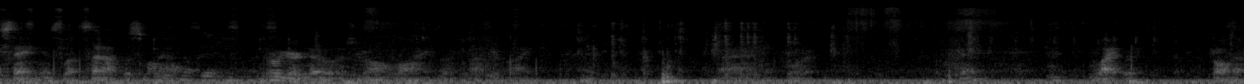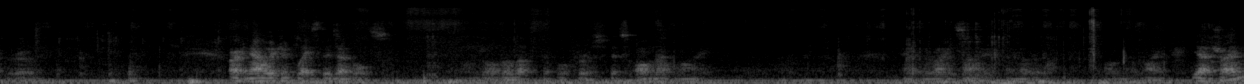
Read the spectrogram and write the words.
next thing is let's set up a smile through your nose, draw a line, look left and right, back and forth. Okay, lightly draw that through. All right, now we can place the dimples. Draw the left dimple first. It's on that line. And the right side, another one on the line. Yeah, try and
